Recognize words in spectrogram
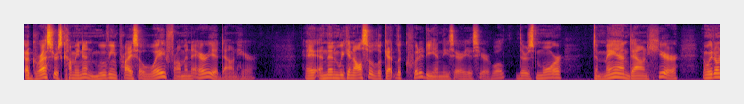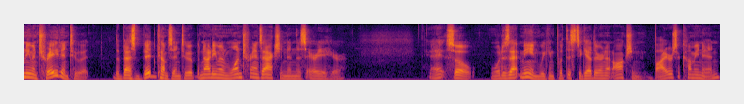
aggressors coming in, moving price away from an area down here. Okay? And then we can also look at liquidity in these areas here. Well, there's more demand down here, and we don't even trade into it. The best bid comes into it, but not even one transaction in this area here. Okay, so what does that mean? We can put this together in an auction. Buyers are coming in.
